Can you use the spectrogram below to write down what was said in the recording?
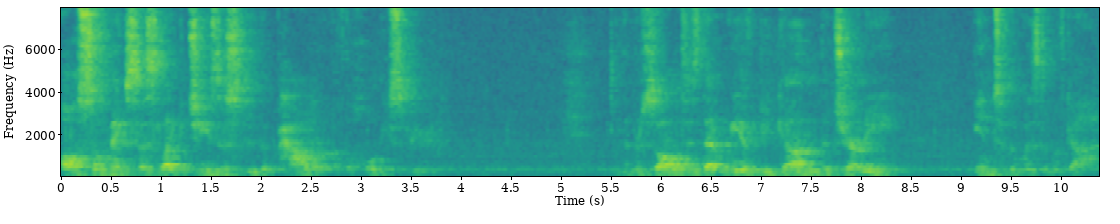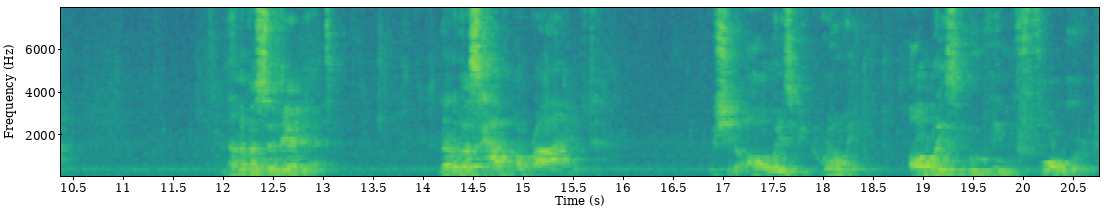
also makes us like Jesus through the power of the Holy Spirit. And the result is that we have begun the journey into the wisdom of God. None of us are there yet. None of us have arrived. We should always be growing, always moving forward,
